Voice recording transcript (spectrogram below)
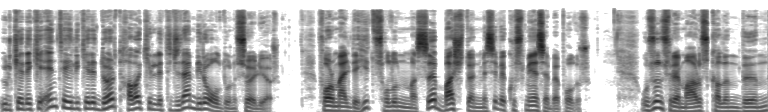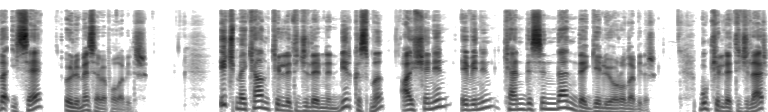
ülkedeki en tehlikeli 4 hava kirleticiden biri olduğunu söylüyor. Formaldehit solunması, baş dönmesi ve kusmaya sebep olur. Uzun süre maruz kalındığında ise ölüme sebep olabilir. İç mekan kirleticilerinin bir kısmı Ayşe'nin evinin kendisinden de geliyor olabilir. Bu kirleticiler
